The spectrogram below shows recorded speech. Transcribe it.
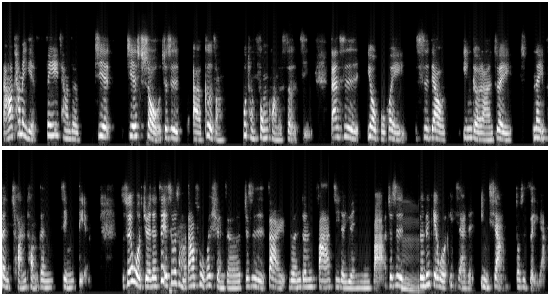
然后他们也非常的接接受，就是啊、呃、各种不同疯狂的设计，但是又不会失掉英格兰最那一份传统跟经典，所以我觉得这也是为什么当初我会选择就是在伦敦发迹的原因吧，就是伦敦给我一直来的印象都是这样。嗯、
